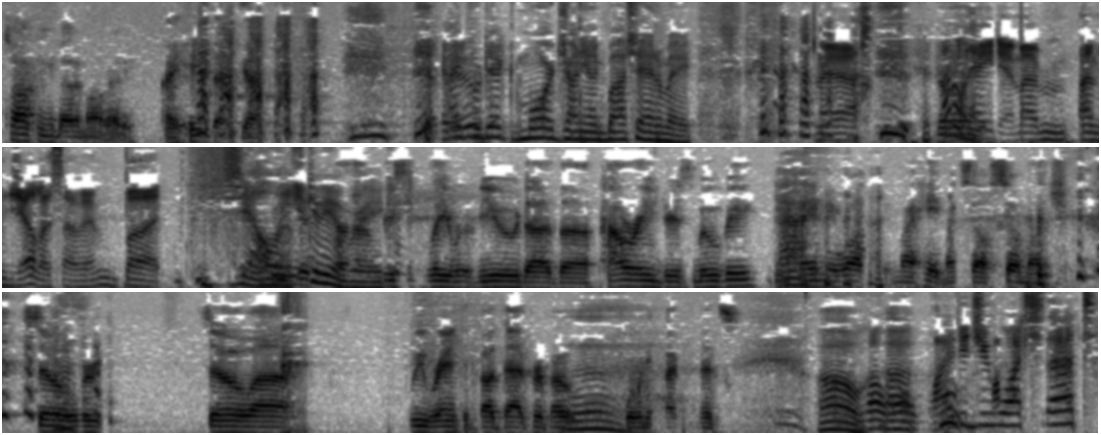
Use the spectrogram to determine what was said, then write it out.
talking about him already. I hate that guy. I predict more Johnny Yong Bosch anime. yeah. I don't hate him. I'm I'm jealous of him, but Jealous. Give me a Uh, break. recently reviewed uh, the Power Rangers movie, He made me watch it, I hate myself so much. so we're so uh, we ranted about that for about forty-five minutes Oh, well, uh, why did you watch that?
